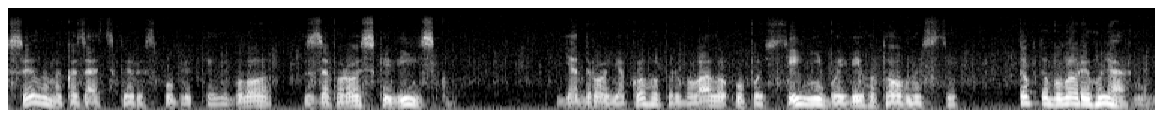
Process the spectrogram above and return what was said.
силами Козацької республіки було Запорозьке військо, ядро якого перебувало у постійній бойовій готовності тобто було регулярним.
